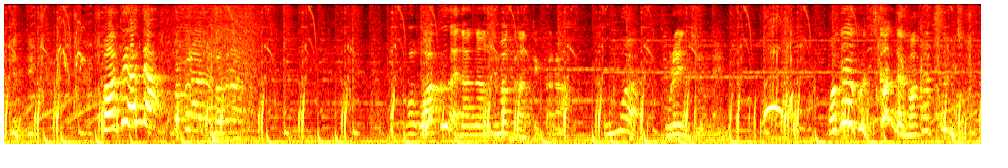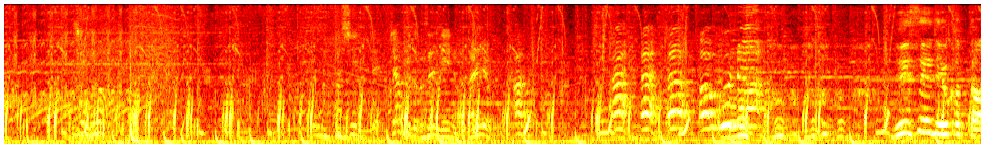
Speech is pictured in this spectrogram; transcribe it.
ー！爆弾だ！爆弾だ爆弾。わ枠がだんだん狭くなってるから。ほんまやオレンジのね。爆弾これ掴んだら爆発するんじゃん。走って。ジャンプとかせんでいいの？大丈夫？ああああ危な冷静でよかった。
